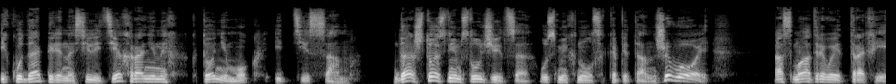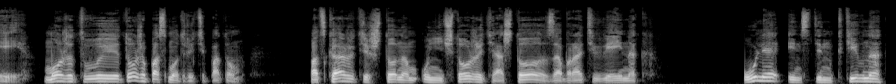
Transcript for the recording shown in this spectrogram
и куда переносили тех раненых, кто не мог идти сам. «Да что с ним случится?» — усмехнулся капитан. «Живой! Осматривает трофеи. Может, вы тоже посмотрите потом? Подскажете, что нам уничтожить, а что забрать в Вейнок?» Уля инстинктивно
